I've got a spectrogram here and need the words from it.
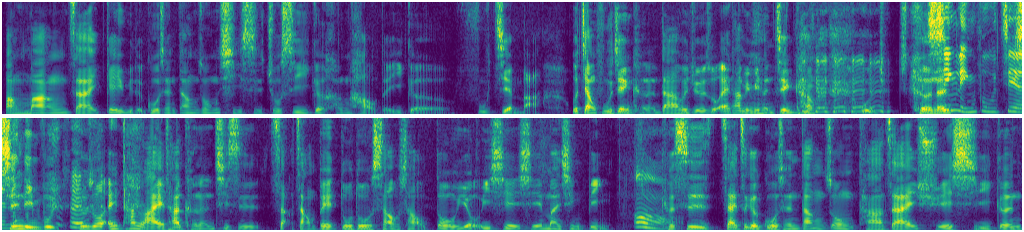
帮忙在给予的过程当中，其实就是一个很好的一个附件吧。我讲附件，可能大家会觉得说，哎、他明明很健康，我可能心灵复健，心灵不就是说，哎、他来，他可能其实长长辈多多少少都有一些些慢性病，嗯，可是在这个过程当中，他在学习跟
